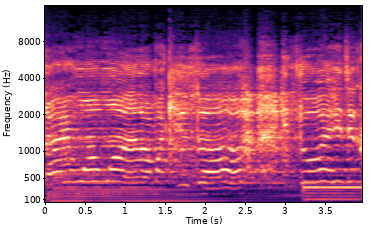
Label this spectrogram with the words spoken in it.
911, on my killer. You know I hate to.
